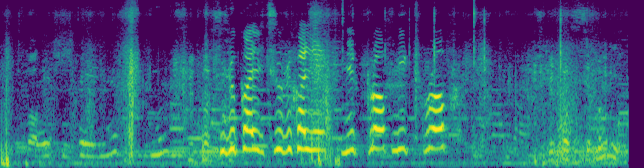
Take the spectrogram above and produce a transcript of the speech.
Çürük Ali, Çürük Ali, mikrop, mikrop. Çıkırtması sıfır mı?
